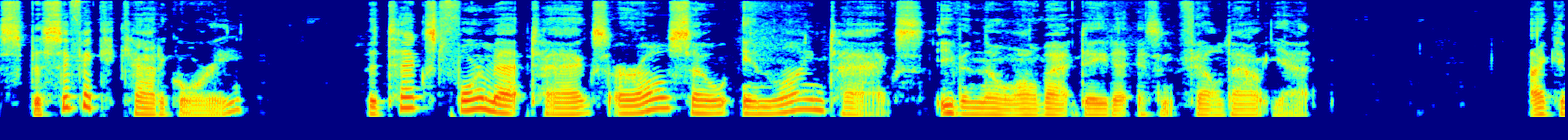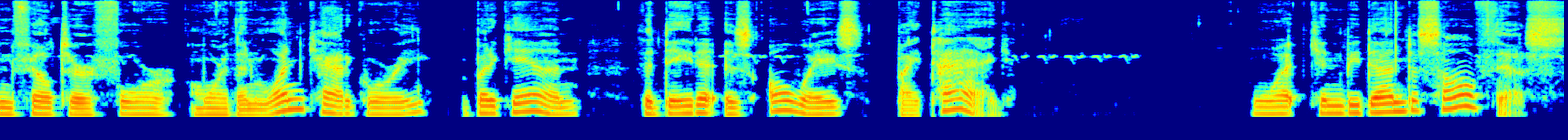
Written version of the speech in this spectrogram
specific category the text format tags are also inline tags, even though all that data isn't filled out yet. I can filter for more than one category, but again, the data is always by tag. What can be done to solve this?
